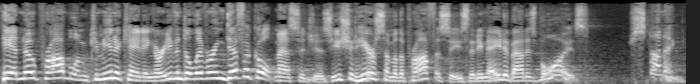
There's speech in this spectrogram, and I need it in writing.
He had no problem communicating or even delivering difficult messages. You should hear some of the prophecies that he made about his boys. Stunning.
